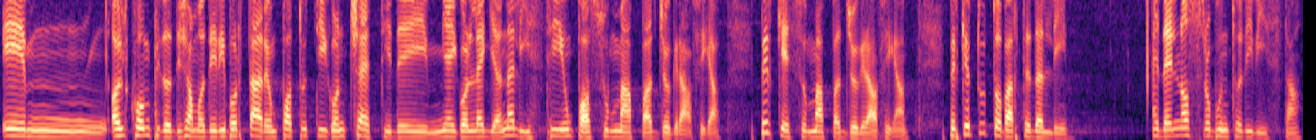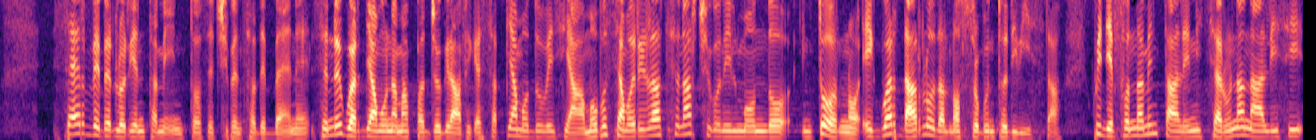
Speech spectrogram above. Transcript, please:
e mh, mm, ho il compito diciamo, di riportare un po' tutti i concetti dei miei colleghi analisti un po' su mappa geografica. Perché su mappa geografica? Perché tutto parte da lì ed è il nostro punto di vista serve per l'orientamento, se ci pensate bene. Se noi guardiamo una mappa geografica e sappiamo dove siamo, possiamo relazionarci con il mondo intorno e guardarlo dal nostro punto di vista. Quindi è fondamentale iniziare un'analisi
